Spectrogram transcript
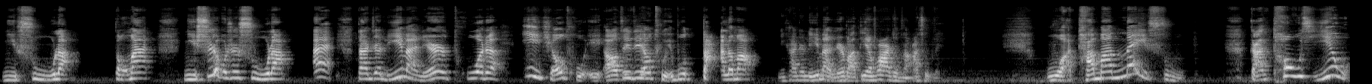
你输了，懂没？你是不是输了？哎，但这李满林拖着一条腿啊，这这条腿不打了吗？你看这李满林把电话就拿出来，我他妈没输，敢偷袭我，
